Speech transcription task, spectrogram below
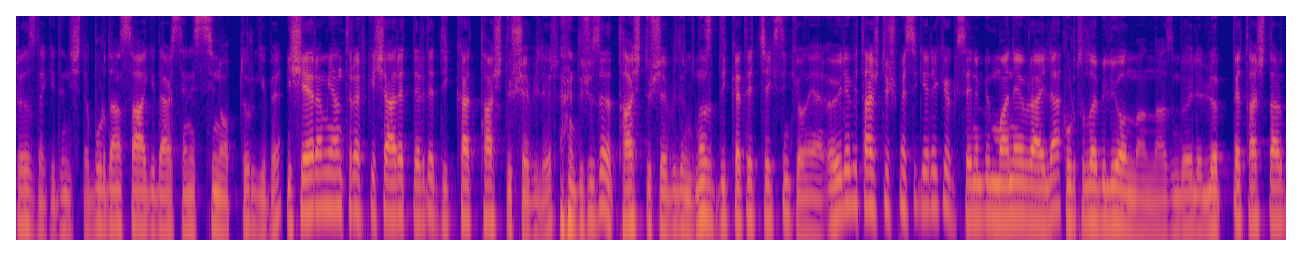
hızla gidin. İşte buradan sağa giderseniz Sinop'tur gibi. İşe yaramayan trafik işaretleri de dikkat taş düşebilir. Düşünsene taş düşebilir. Nasıl dikkat edeceksin ki ona yani? Öyle bir taş düşmesi gerekiyor ki senin bir manevrayla kurtulabiliyor olman lazım. Böyle löppe taşlar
